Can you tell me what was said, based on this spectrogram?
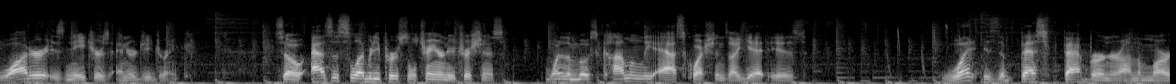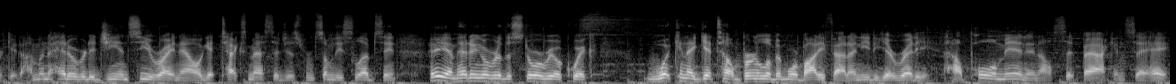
water is nature's energy drink. So, as a celebrity personal trainer nutritionist, one of the most commonly asked questions I get is what is the best fat burner on the market? I'm gonna head over to GNC right now. I'll get text messages from some of these celebs saying, hey, I'm heading over to the store real quick. What can I get to help burn a little bit more body fat? I need to get ready. And I'll pull them in and I'll sit back and say, hey,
